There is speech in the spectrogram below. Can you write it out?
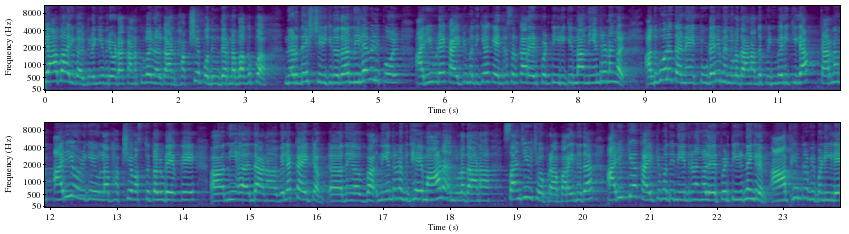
വ്യാപാരികൾ തുടങ്ങിയവരോട് കണക്കുകൾ നൽകാൻ ഭക്ഷ്യ പൊതുവിതരണ വകുപ്പ് നിർദ്ദേശിച്ചിരിക്കുന്നത്. നിലവിലിപ്പോൾ അരിയുടെ കയറ്റുമതിക്ക് കേന്ദ്ര സർക്കാർ ഏർപ്പെടുത്തിയിരിക്കുന്ന നിയന്ത്രണങ്ങൾ അതുപോലെ തന്നെ തുടരുമെന്നുള്ളതാണ് അത് പിൻവലിക്കില്ല. കാരണം അരി ഒഴികെയുള്ള ഭക്ഷ്യവസ്തുക്കളുടെയൊക്കെ എന്താണ് വിലക്കയറ്റം നിയന്ത്രണ വിധേയമാണ് എന്നുള്ളതാണ് സഞ്ജീവ് ചോപ്ര പറയുന്നത്. അരിക്ക് കയറ്റുമതി നിയന്ത്രണങ്ങൾ ഏർപ്പെടുത്തിയിരുന്നെങ്കിലും ആഭ്യന്തര വിപണിയിലെ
